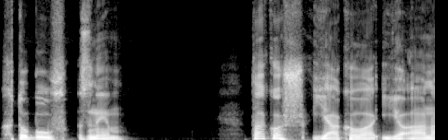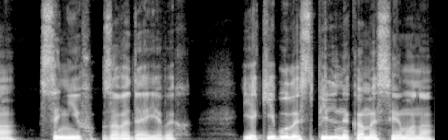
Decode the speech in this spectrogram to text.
хто був з ним. Також Якова і Йоанна, синів Заведеєвих, які були спільниками Симона.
